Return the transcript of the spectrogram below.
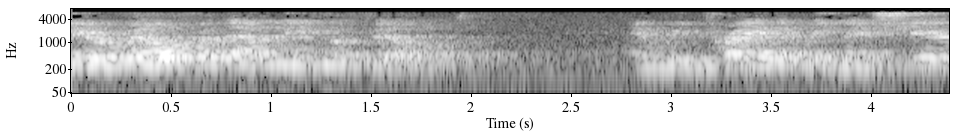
your will for them be fulfilled. And we pray that we may share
